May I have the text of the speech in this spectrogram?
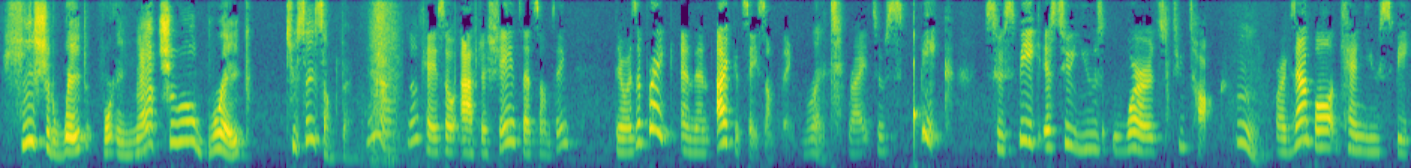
He should wait for a natural break to say something. Yeah. Okay, so after Shane said something, there was a break, and then I could say something, Right. right? So speak. To speak is to use words to talk. For example, can you speak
